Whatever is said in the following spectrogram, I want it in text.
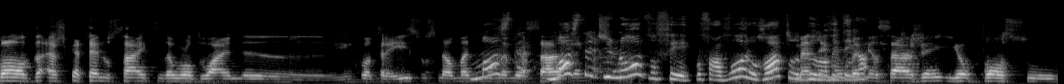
pode, acho que até no site da World Wine uh, encontra isso, se não manda uma mensagem. Mostra de novo, Fê, por favor, o rótulo do 99. uma mensagem e eu posso...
